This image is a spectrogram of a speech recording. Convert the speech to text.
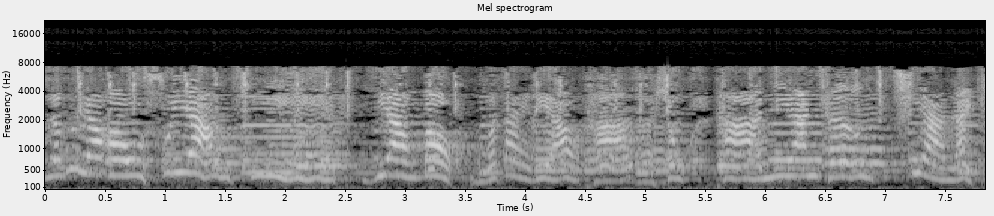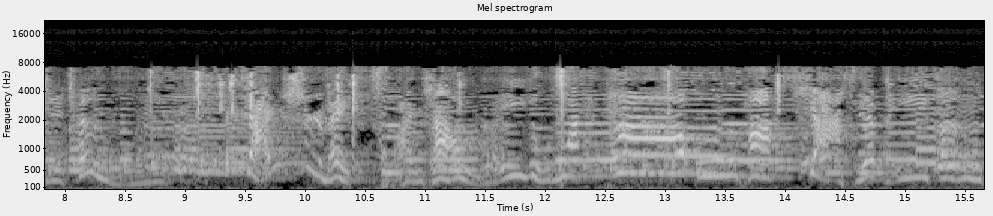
冷了水羊皮，羊毛落在了他的手，他粘成钱来织成衣。战士们穿上围又暖，他不怕下雪北风。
